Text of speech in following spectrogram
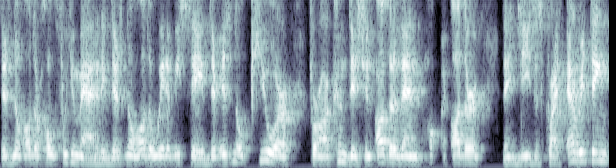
There's no other hope for humanity. There's no other way to be saved. There is no cure for our condition other than other than jesus christ. Everything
